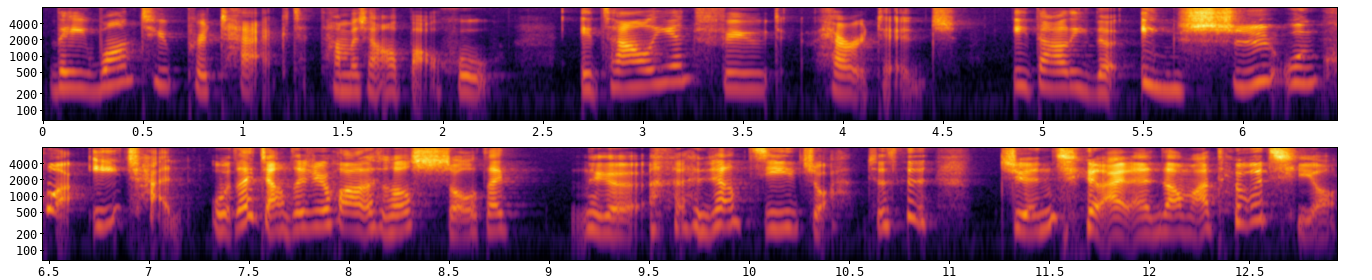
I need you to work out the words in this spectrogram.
They want to protect 他们想要保护 Italian food heritage 意大利的饮食文化遗产。我在讲这句话的时候，手在那个 很像鸡爪，就是卷起来了，你知道吗？对不起哦，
